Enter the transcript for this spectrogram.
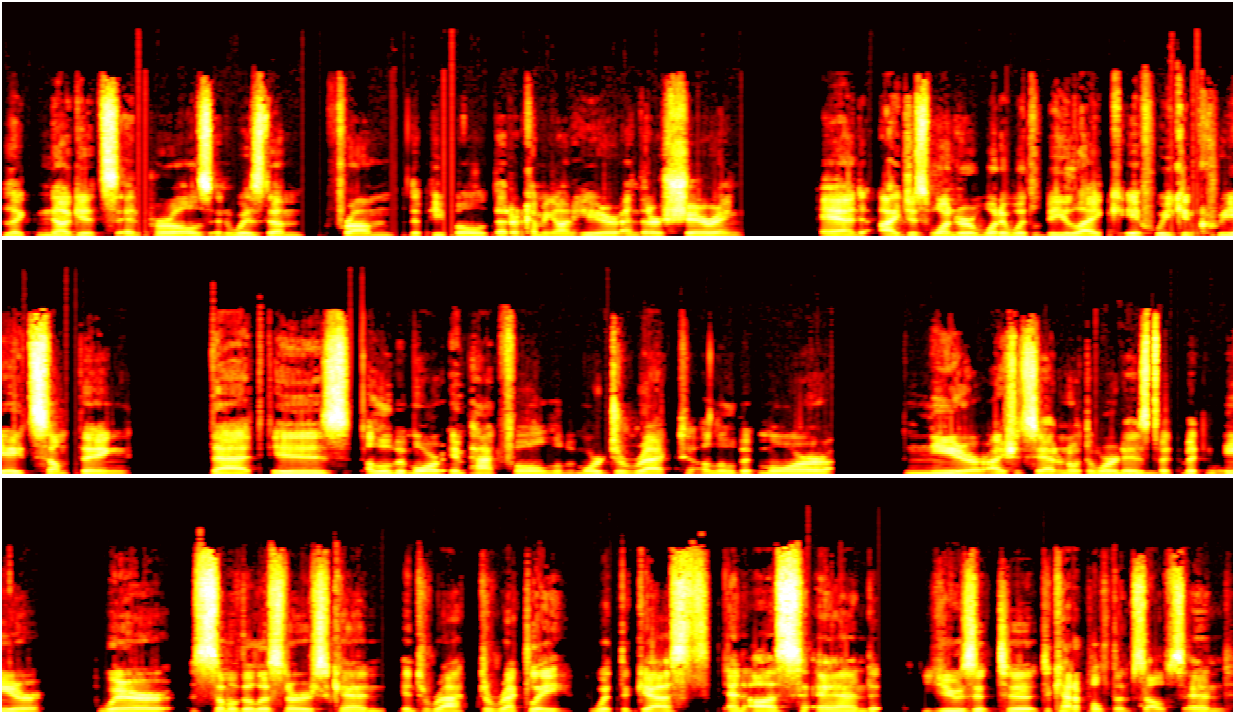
like nuggets and pearls and wisdom from the people that are coming on here and that are sharing. And I just wonder what it would be like if we can create something that is a little bit more impactful, a little bit more direct, a little bit more near, I should say. I don't know what the word mm-hmm. is, but but near where some of the listeners can interact directly with the guests and us and use it to to catapult themselves and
